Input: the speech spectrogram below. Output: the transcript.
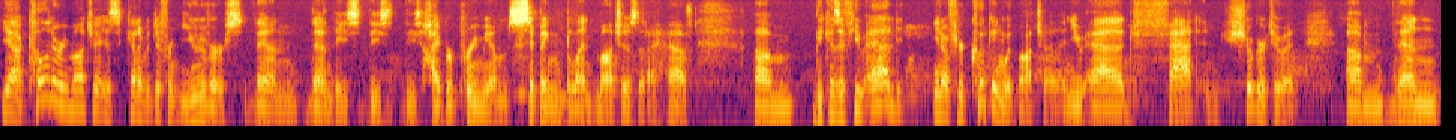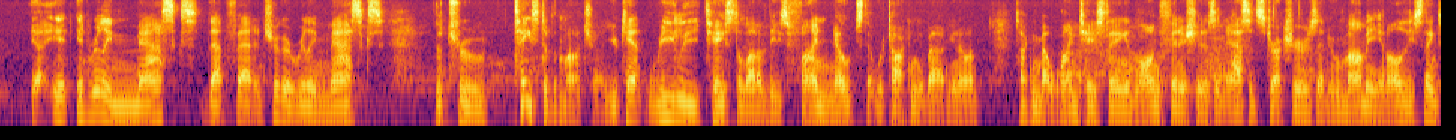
yeah, culinary matcha is kind of a different universe than than these these these hyper premium sipping blend matchas that I have. Um, because if you add, you know, if you're cooking with matcha and you add fat and sugar to it, um, then it, it really masks that fat and sugar really masks the true taste of the matcha. You can't really taste a lot of these fine notes that we're talking about. You know, talking about wine tasting and long finishes and acid structures and umami and all of these things.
